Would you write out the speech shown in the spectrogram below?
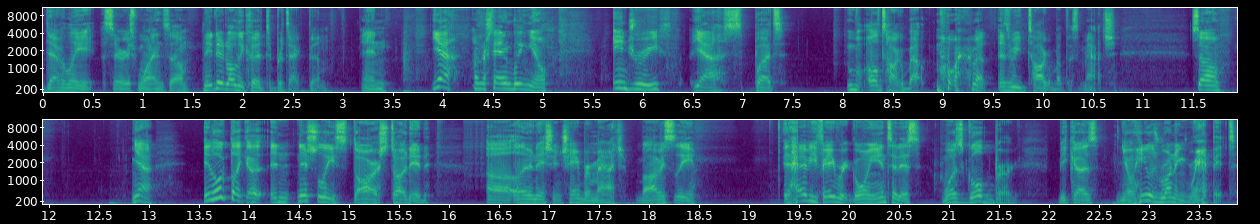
definitely a serious one. So they did all they could to protect them. And yeah, understandably, you know, injuries, yes, but I'll talk about more about as we talk about this match. So yeah, it looked like a initially star-studded uh, elimination chamber match, but obviously the heavy favorite going into this was Goldberg because you know he was running rampant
